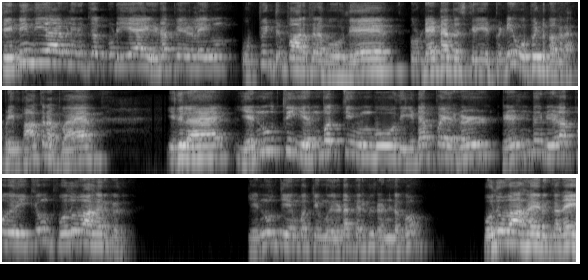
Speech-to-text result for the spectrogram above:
தென்னிந்தியாவில் இருக்கக்கூடிய இடப்பெயர்களையும் ஒப்பிட்டு பார்க்கிற போது ஒரு டேட்டா பேஸ் கிரியேட் பண்ணி ஒப்பிட்டு பார்க்குறேன். அப்படி பார்க்குறப்ப இதுல எண்ணூத்தி எண்பத்தி ஒன்பது இடப்பெயர்கள் ரெண்டு நிலப்பகுதிக்கும் பொதுவாக இருக்குது. எண்ணூத்தி எண்பத்தி ஒன்பது இடப்பெயர்கள் ரெண்டுக்கும் பொதுவாக இருக்கதை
